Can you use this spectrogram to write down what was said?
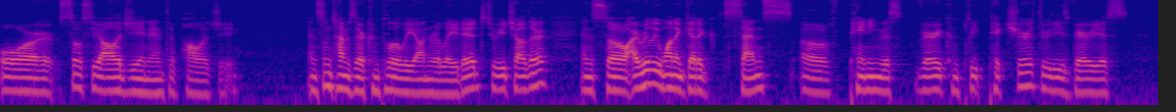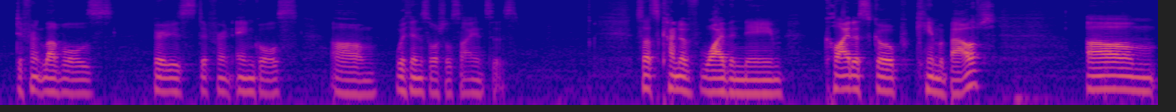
or sociology and anthropology. And sometimes they're completely unrelated to each other. And so I really want to get a sense of painting this very complete picture through these various different levels, various different angles um, within social sciences. So that's kind of why the name Kaleidoscope came about. Um,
